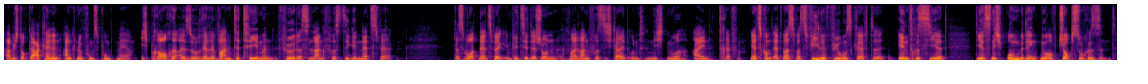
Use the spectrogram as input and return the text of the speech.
habe ich doch gar keinen Anknüpfungspunkt mehr. Ich brauche also relevante Themen für das langfristige Netzwerken. Das Wort Netzwerk impliziert ja schon mal Langfristigkeit und nicht nur ein Treffen. Jetzt kommt etwas, was viele Führungskräfte interessiert, die jetzt nicht unbedingt nur auf Jobsuche sind,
